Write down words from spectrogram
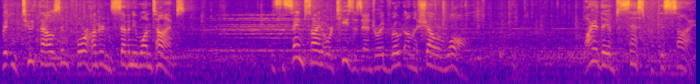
Written 2,471 times. It's the same sign Ortiz's android wrote on the shower wall. Why are they obsessed with this sign?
